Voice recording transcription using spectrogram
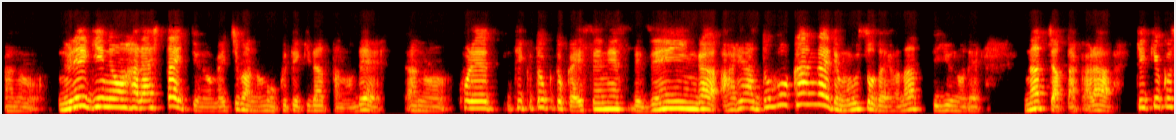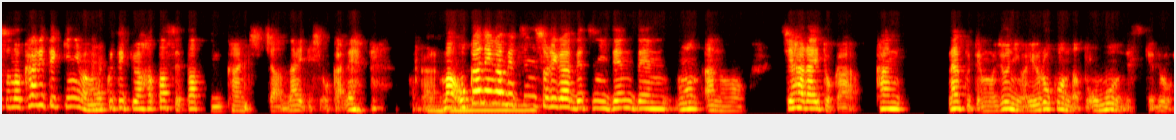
あの、濡れ衣を晴らしたいっていうのが一番の目的だったので、あの、これ、TikTok とか SNS で全員が、あれはどう考えても嘘だよなっていうので、なっちゃったから、結局その彼的には目的を果たせたっていう感じじゃないでしょうかね。だから、まあお金が別にそれが別に全然も、あの、支払いとかかんなくてもジョニーは喜んだと思うんですけど、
